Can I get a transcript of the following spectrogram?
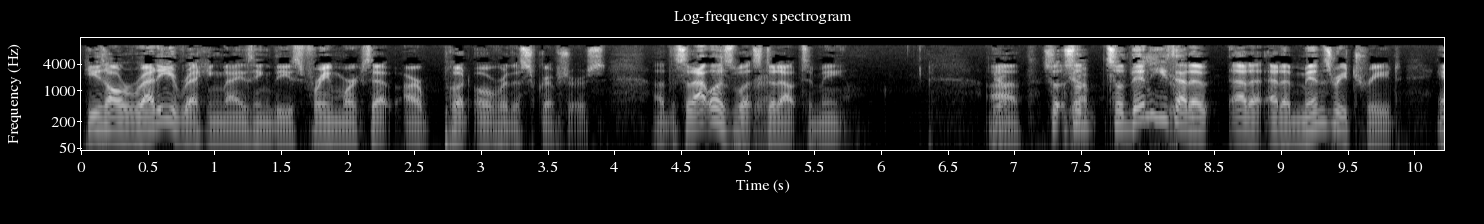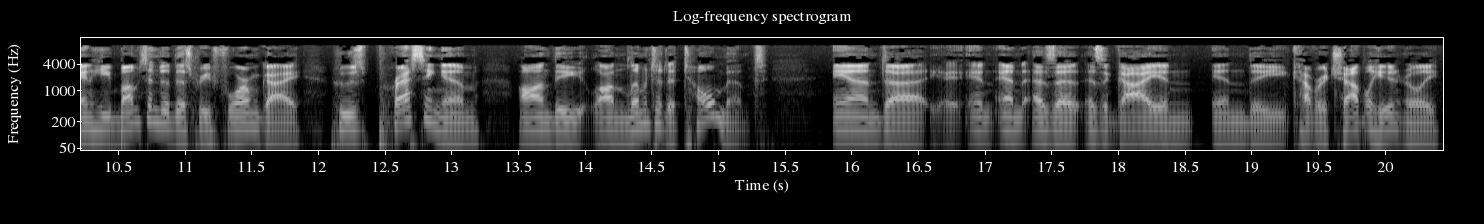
he's already recognizing these frameworks that are put over the scriptures. Uh, so that was what stood out to me. Uh, so so Yep. so then he's at a at a at a men's retreat and he bumps into this reform guy who's pressing him on the on limited atonement and uh, and and as a as a guy in in the Calvary Chapel he didn't really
